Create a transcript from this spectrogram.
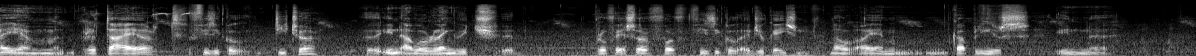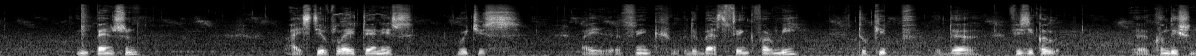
I am a retired physical teacher uh, in our language uh, professor for physical education. Now I am a couple years in uh, in pension. I still play tennis, which is I think the best thing for me to keep the physical uh, condition.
